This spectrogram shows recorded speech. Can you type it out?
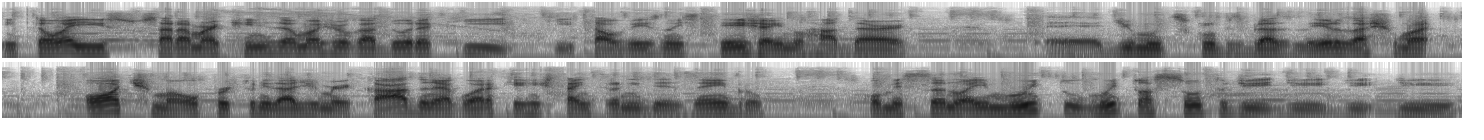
Então é isso. Sara Martinez é uma jogadora que, que talvez não esteja aí no radar é, de muitos clubes brasileiros. Acho uma ótima oportunidade de mercado, né? Agora que a gente está entrando em dezembro, começando aí muito, muito assunto de, de, de, de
